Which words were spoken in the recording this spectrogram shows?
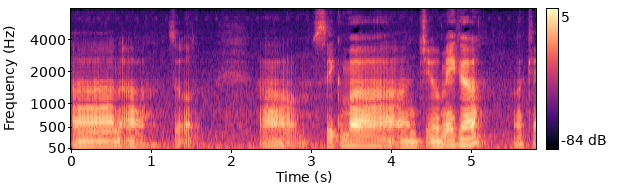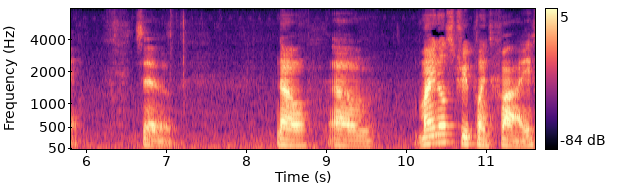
and uh, so um, sigma and j omega. Okay. So now um, minus 3.5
